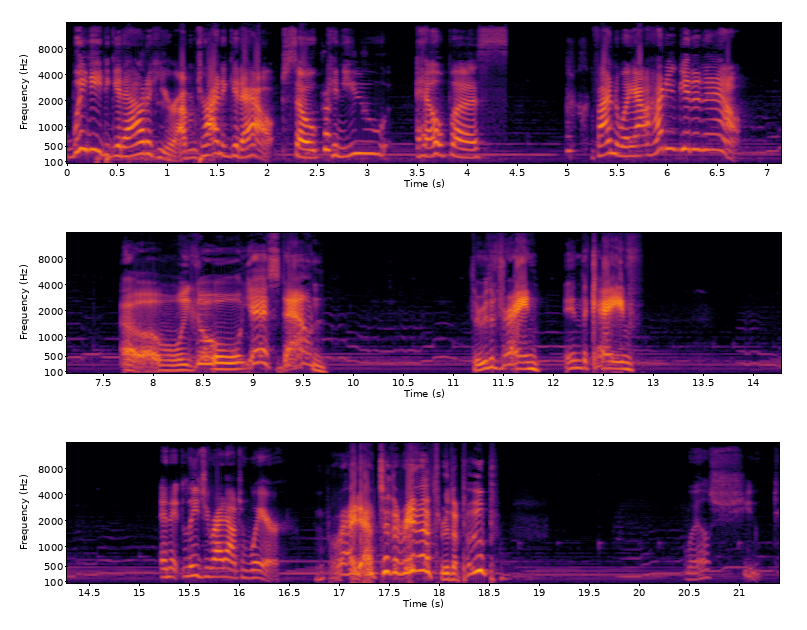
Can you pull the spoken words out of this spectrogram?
We need to get out of here. I'm trying to get out. So can you help us find a way out? How do you get in and out? Oh, we go, yes, down. Through the drain, in the cave, And it leads you right out to where? right out to the river through the poop. Well, shoot.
